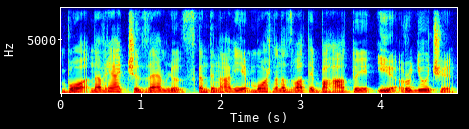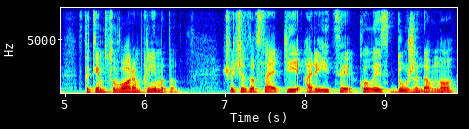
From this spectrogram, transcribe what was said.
бо навряд чи землю з Скандинавії можна назвати багатою і родючою з таким суворим кліматом. Швидше за все, ті арійці колись дуже давно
